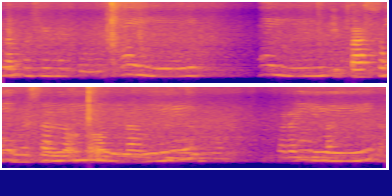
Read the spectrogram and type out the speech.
Tapos yun ito. Ipasok nyo sa loob ng freezer para hindi makita.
